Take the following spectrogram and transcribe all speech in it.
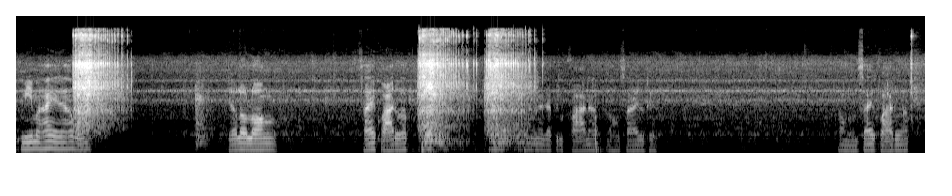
บมีมาให้นะครับผม เดี๋ยวเราลองซ้ายขวาดูครับน่าจะเป็นขวานะครับ ลองซ้ายดูทีลองหมุนซ้ายขวาดูครับ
